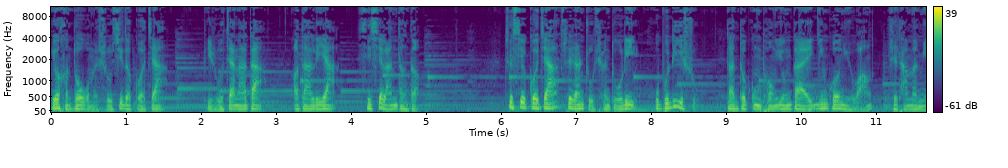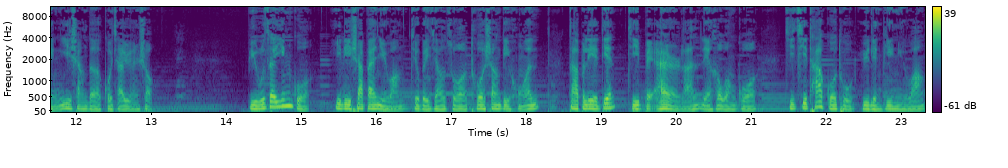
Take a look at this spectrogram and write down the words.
有很多我们熟悉的国家，比如加拿大、澳大利亚、新西兰等等。这些国家虽然主权独立、互不隶属，但都共同拥戴英国女王，是他们名义上的国家元首。比如在英国。伊丽莎白女王就被叫做托上帝洪恩大不列颠及北爱尔兰联合王国及其他国土与领地女王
